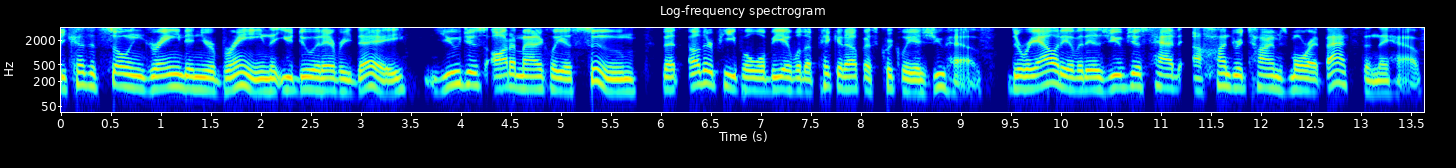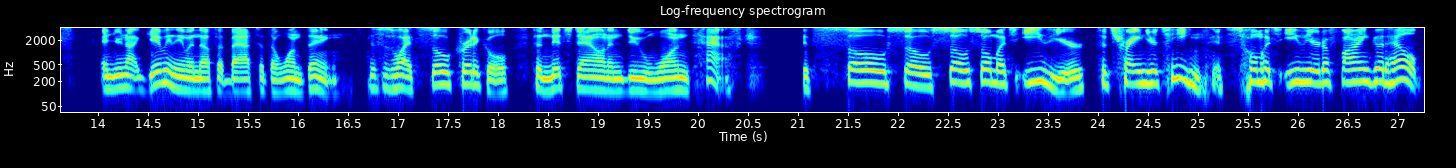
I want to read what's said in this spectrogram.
because it's so ingrained in your brain that you do it every day, you just automatically assume that other people will be able to pick it up as quickly as you have. The reality of it is, you've just had a hundred times more at bats than they have, and you're not giving them enough at bats at the one thing. This is why it's so critical to niche down and do one task. It's so, so, so, so much easier to train your team. It's so much easier to find good help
